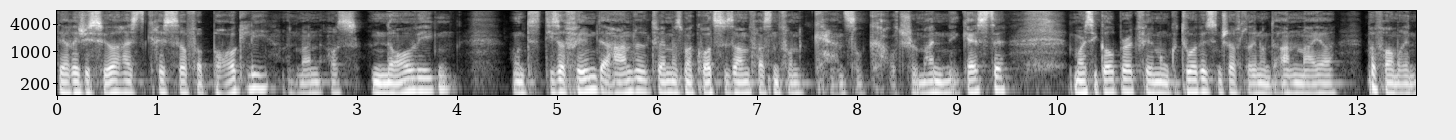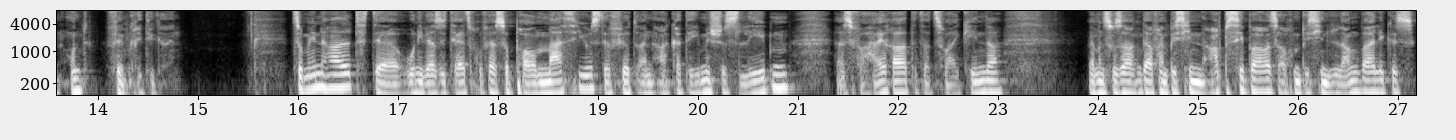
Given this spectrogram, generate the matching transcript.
Der Regisseur heißt Christopher Borgli, ein Mann aus Norwegen. Und dieser Film, der handelt, wenn wir es mal kurz zusammenfassen, von Cancel Culture. Meine Gäste, Marcy Goldberg, Film- und Kulturwissenschaftlerin und Ann Meyer, Performerin und Filmkritikerin. Zum Inhalt, der Universitätsprofessor Paul Matthews, der führt ein akademisches Leben. Er ist verheiratet, hat zwei Kinder. Wenn man so sagen darf, ein bisschen absehbares, auch ein bisschen langweiliges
